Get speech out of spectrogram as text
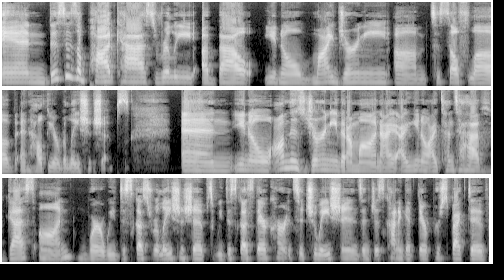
and this is a podcast really about you know my journey um, to self love and healthier relationships and you know on this journey that i'm on I, I, you know i tend to have guests on where we discuss relationships we discuss their current situations and just kind of get their perspective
